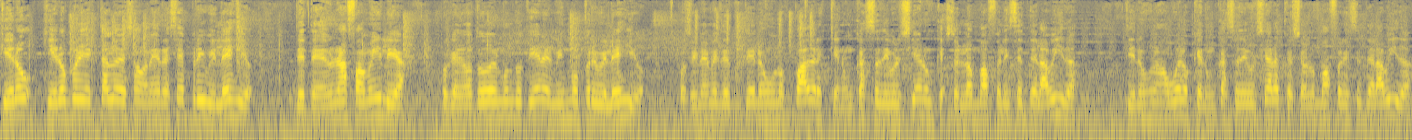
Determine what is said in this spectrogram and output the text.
Quiero, quiero proyectarlo de esa manera, ese privilegio de tener una familia, porque no todo el mundo tiene el mismo privilegio. Posiblemente tú tienes unos padres que nunca se divorciaron, que son los más felices de la vida. Tienes unos abuelos que nunca se divorciaron, que son los más felices de la vida.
